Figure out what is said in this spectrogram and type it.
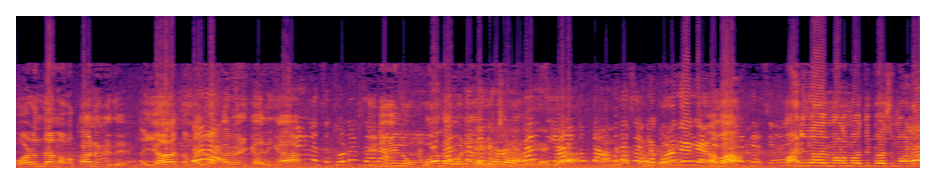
குழந்தை அங்க உக்காந்துக்குது ஐயா இந்த மாதிரி உட்கார வைக்காதீங்க. திடீர்னு குழந்தை ஓடி ஆமா மனிதாபிமானம் பத்தி பேசுமானா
